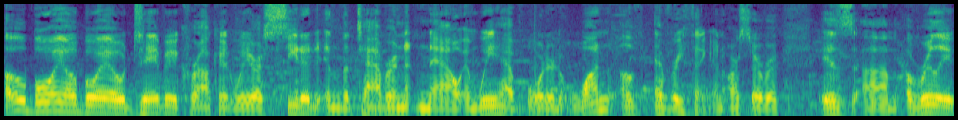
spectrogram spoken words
Oh boy, oh boy, oh Davy Crockett, we are seated in the tavern now and we have ordered one of everything. And our server is um, a really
